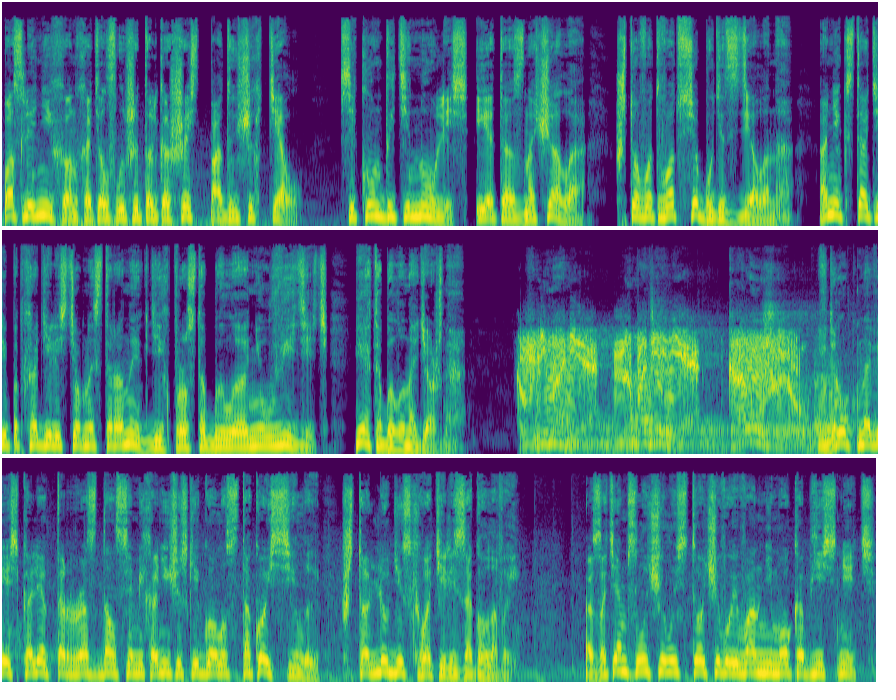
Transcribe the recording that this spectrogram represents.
После них он хотел слышать только шесть падающих тел. Секунды тянулись, и это означало, что вот-вот все будет сделано. Они, кстати, подходили с темной стороны, где их просто было не увидеть, и это было надежно. «Внимание! Нападение! К оружию!» Вдруг на весь коллектор раздался механический голос такой силы, что люди схватились за головы. А затем случилось то, чего Иван не мог объяснить.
